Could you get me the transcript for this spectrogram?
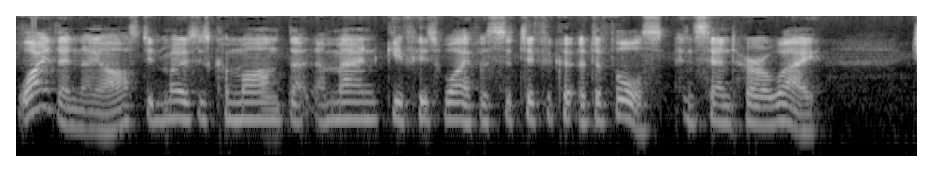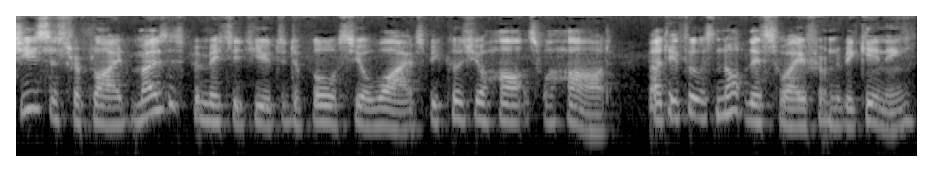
Why then, they asked, did Moses command that a man give his wife a certificate of divorce and send her away? Jesus replied, Moses permitted you to divorce your wives because your hearts were hard. But if it was not this way from the beginning,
